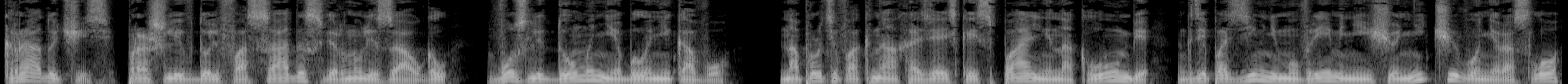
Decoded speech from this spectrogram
Крадучись, прошли вдоль фасада, свернули за угол — Возле дома не было никого. Напротив окна хозяйской спальни на клумбе, где по зимнему времени еще ничего не росло,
